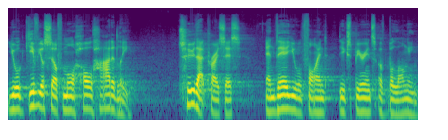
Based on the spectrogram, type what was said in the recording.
You will give yourself more wholeheartedly to that process, and there you will find the experience of belonging.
